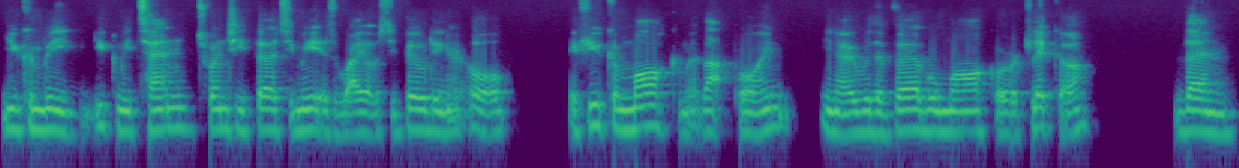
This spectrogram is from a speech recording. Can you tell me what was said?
You can be you can be 10 20 30 meters away obviously building it up. If you can mark them at that point you know with a verbal mark or a clicker then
